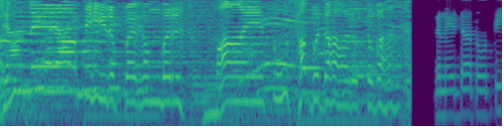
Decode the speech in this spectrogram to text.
ਜਿੰਨੇ ਆ ਪੈਗੰਬਰ ਮਾਏ ਤੂੰ ਸਭ ਦਾ ਰਤਬਾ। ਕੈਨੇਡਾ ਤੋਂ ਧੀ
